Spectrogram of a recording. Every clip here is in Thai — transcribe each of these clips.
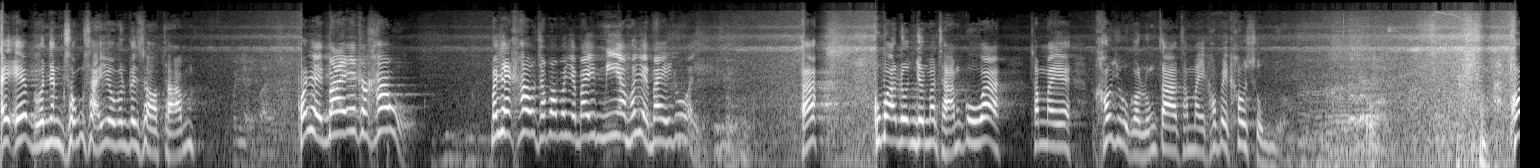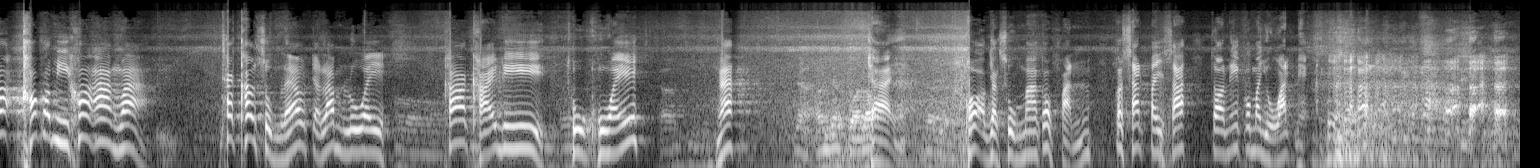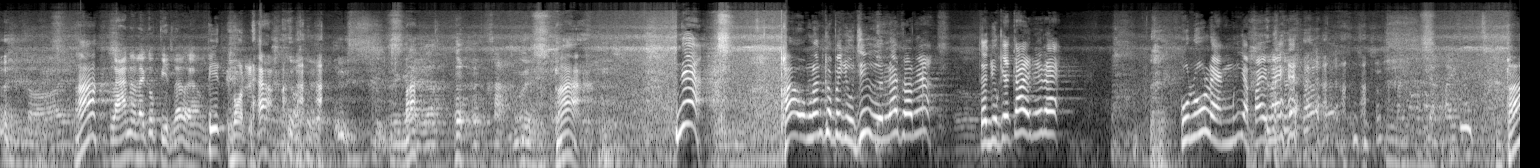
ไอเอฟมันยังสงสัยอยู่มันไปสอบถาม เพราะใหญ่ใบก็เข้า ไม่ใช่เข้าเฉพาะพ่อใหญ่ใบเมียพ่อใหญ่ใบด้วยฮะกูบาดนจนมาถามกูว่าทำไมเขาอยู่กับหลวงตาทำไมเขาไปเข้าสุ่มอยู่ เพราะเขาก็มีข้ออ้างว่า ถ้าเข้าสุ่มแล้วจะร่ำรวย ค้าขายดี ถูกหวยนะเนี่ยเอาเรื่องตัวเราใช่เออพอออกจากสุ่มมาก็ฝัน ก็ซัดไปซะ ตอนนี้ก็มาอยู่วัดเนี่ย ฮะ ร้านอะไรก็ปิดแล้วเหรอครับ ปิดหมดแล้วเป็นไงล่ะขังเลยมา เนี่ย พระองค์นั้นก็ไปอยู่ที่อื่นแล้วตอนเนี้ยจะอยู่ใกล้ๆนี่แหละ กูรู้แหล่งมึงอย่าไปไหมฮะ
